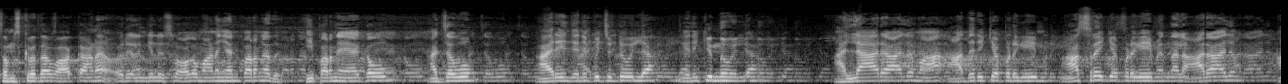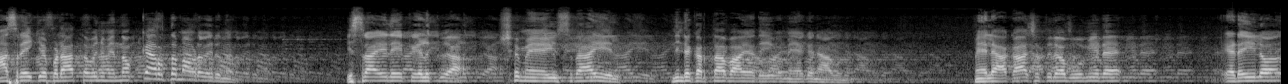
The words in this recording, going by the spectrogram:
സംസ്കൃത വാക്കാണ് ഒരു അല്ലെങ്കിൽ ഒരു ശ്ലോകമാണ് ഞാൻ പറഞ്ഞത്. ഈ പറഞ്ഞ ഏകവും അജവും ആരെയും ജനിപ്പിച്ചിട്ടുമില്ല ജനിക്കുന്നുമില്ല. അല്ലാരാലും ആദരിക്കപ്പെടുകയും ആശ്രയിക്കപ്പെടുകയും എന്നാൽ ആരാലും ആശ്രയിക്കപ്പെടാത്തവനും എന്നൊക്കെ അർത്ഥം അവിടെ വരുന്നുണ്ട് ഇസ്രായേലെ കേൾക്കുക ക്ഷമേ ഇസ്രായേൽ നിന്റെ കർത്താവായ ദൈവം ഏകനാകുന്നു. മേലെ ആകാശത്തിലോ ഭൂമിയുടെ ഇടയിലോ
